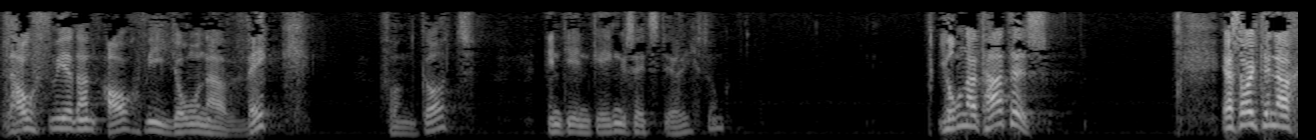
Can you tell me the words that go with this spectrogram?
Laufen wir dann auch wie Jona weg von Gott in die entgegengesetzte Richtung? Jona tat es. Er sollte nach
